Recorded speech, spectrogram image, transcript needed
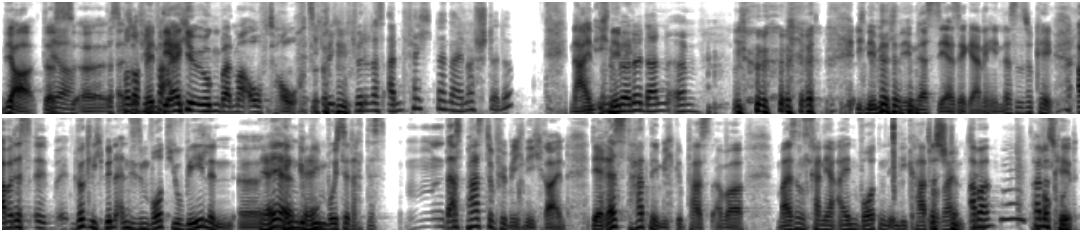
Ja, das, Ja, äh, das also auf jeden wenn der hier irgendwann mal auftaucht. Ich, ich, ich würde das anfechten an deiner Stelle. Nein, ich nehme würde dann, ähm, ich nehme ich nehme das sehr, sehr gerne hin. Das ist okay. Aber das, äh, wirklich, ich bin an diesem Wort Juwelen äh, Ja, ja, hängen okay. geblieben, wo ich so dachte, das, das passte für mich nicht rein. Der Rest hat nämlich gepasst, aber meistens kann ja ein Wort ein Indikator Das sein. stimmt, ja. Aber hm, Alles okay. gut.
